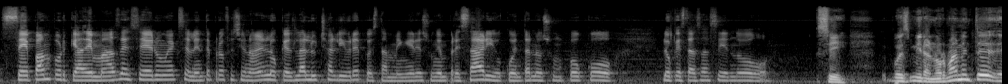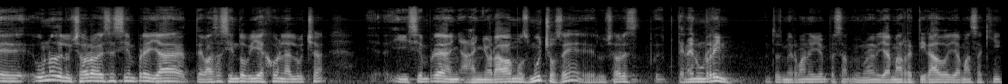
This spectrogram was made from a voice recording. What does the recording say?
sepan? Porque además de ser un excelente profesional en lo que es la lucha libre, pues también eres un empresario. Cuéntanos un poco lo que estás haciendo Sí, pues mira, normalmente eh, uno de luchador a veces siempre ya te vas haciendo viejo en la lucha y siempre añorábamos muchos, ¿eh? Luchadores, pues, tener un ring. Entonces mi hermano y yo empezamos, mi hermano ya más retirado, ya más aquí,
